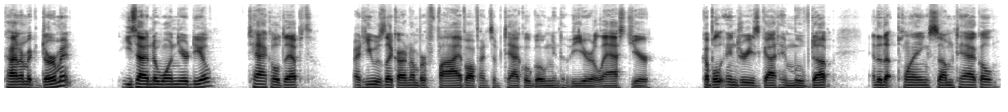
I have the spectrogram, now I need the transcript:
Conor McDermott, he signed a one-year deal, tackle depth. Right, he was like our number five offensive tackle going into the year last year. A couple injuries got him moved up. Ended up playing some tackle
